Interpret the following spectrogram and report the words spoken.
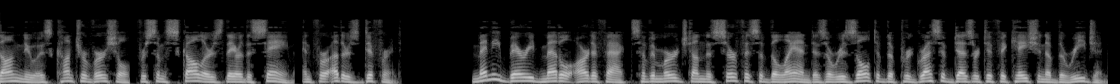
Xiongnu is controversial, for some scholars they are the same, and for others different. Many buried metal artifacts have emerged on the surface of the land as a result of the progressive desertification of the region.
